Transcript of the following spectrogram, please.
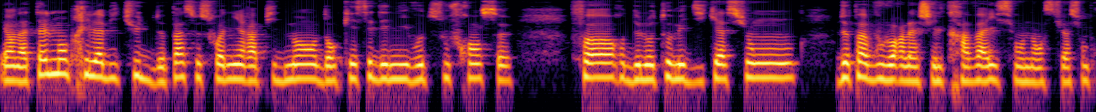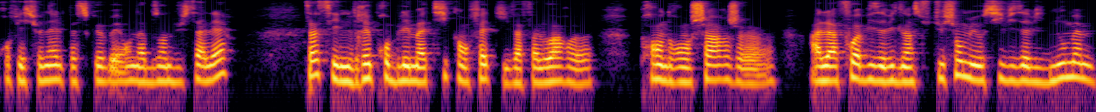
Et on a tellement pris l'habitude de pas se soigner rapidement, d'encaisser des niveaux de souffrance euh, forts, de l'automédication, de pas vouloir lâcher le travail si on est en situation professionnelle parce que ben, on a besoin du salaire. Ça, c'est une vraie problématique en fait qu'il va falloir euh, prendre en charge euh, à la fois vis-à-vis de l'institution, mais aussi vis-à-vis de nous-mêmes,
